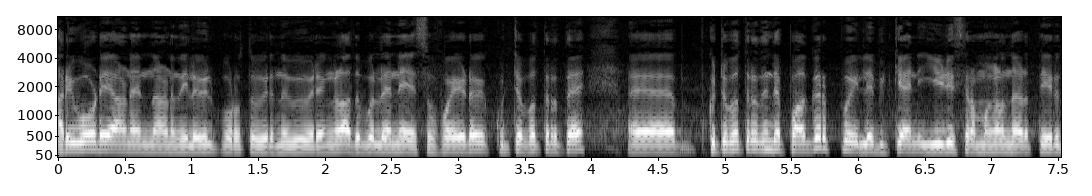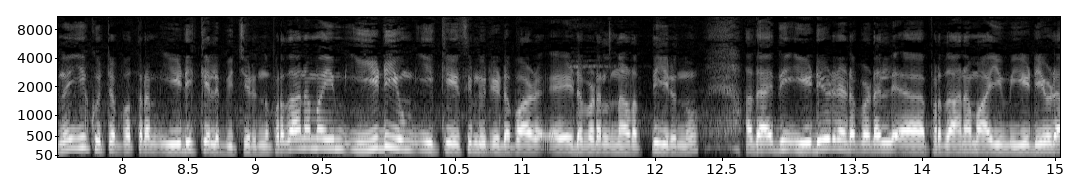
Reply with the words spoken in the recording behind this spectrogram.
അറിവോടെയാണ് എന്നാണ് നിലവിൽ പുറത്തു വരുന്ന വിവരങ്ങൾ. അതുപോലെ തന്നെ എസ് എഫ് ഐയുടെ കുറ്റപത്രത്തെ കുറ്റപത്രത്തിന്റെ പകർപ്പ് ലഭിക്കാൻ ഇ ഡി ശ്രമങ്ങൾ നടത്തിയിരുന്നു. ഈ കുറ്റപത്രം ഇ ഡിക്ക് ലഭിച്ചിരുന്നു. പ്രധാനമായും ഇ ഡിയും ഈ കേസിൽ ഒരു ഇടപാട് ഇടപെടൽ നടത്തിയിരുന്നു. അതായത് ഇ ഡിയുടെ ഇടപെടൽ പ്രധാനമായും ഇ ഡിയുടെ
